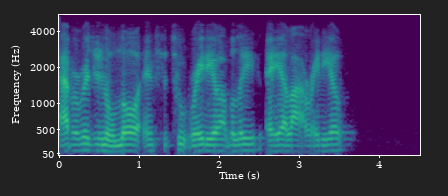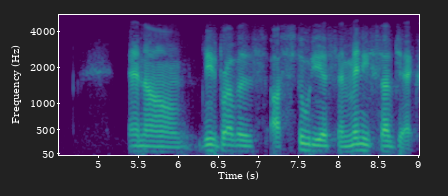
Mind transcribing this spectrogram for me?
Aboriginal Law Institute Radio, I believe ALI Radio. And um these brothers are studious in many subjects,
